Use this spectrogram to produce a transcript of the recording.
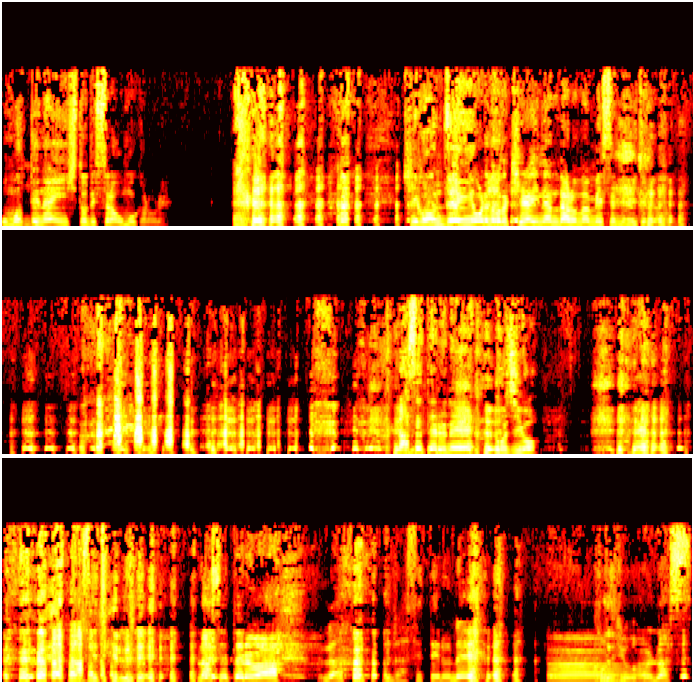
思ってない人ですら思うから俺。基本全員俺のこと嫌いなんだろうな目線で見てるから。らせてるねこじをね。らせてるね。らせてるわ。らせらせてるね。こじを。らす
